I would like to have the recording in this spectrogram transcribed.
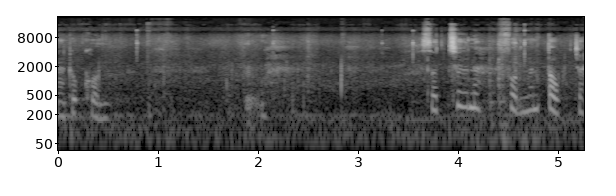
นะทุกคน สดชื่นนะ ฝนมันตกจ้ะ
